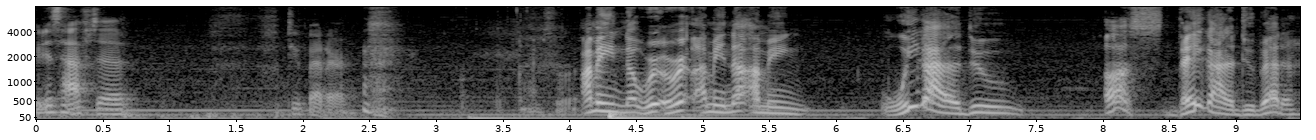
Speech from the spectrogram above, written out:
we just have to do better. Absolutely. I mean, no. We're, we're- I mean, no, I mean, we gotta do us. They gotta do better.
